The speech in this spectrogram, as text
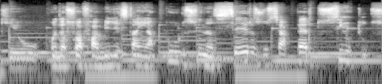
que o, quando a sua família está em apuros financeiros, você aperta os cintos.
